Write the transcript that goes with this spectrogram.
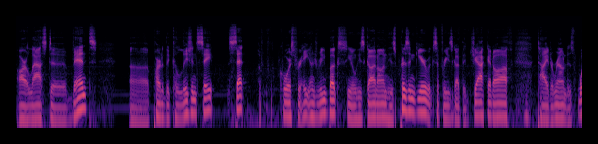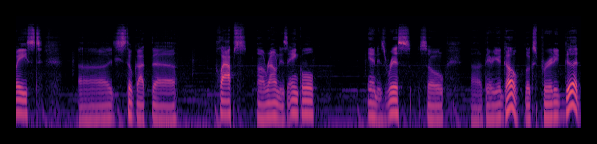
our last event, uh, part of the collision set. Set, of course, for 800 V bucks. You know, he's got on his prison gear, except for he's got the jacket off, tied around his waist. Uh, he's still got the claps around his ankle and his wrists. So uh, there you go. Looks pretty good.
